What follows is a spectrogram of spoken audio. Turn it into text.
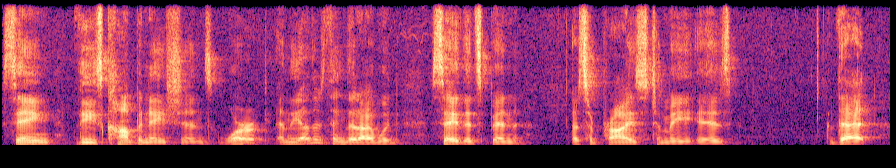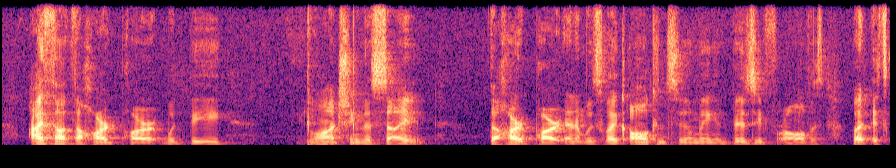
seeing these combinations work. And the other thing that I would say that's been a surprise to me is that I thought the hard part would be launching the site. The hard part, and it was like all consuming and busy for all of us, but it's,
